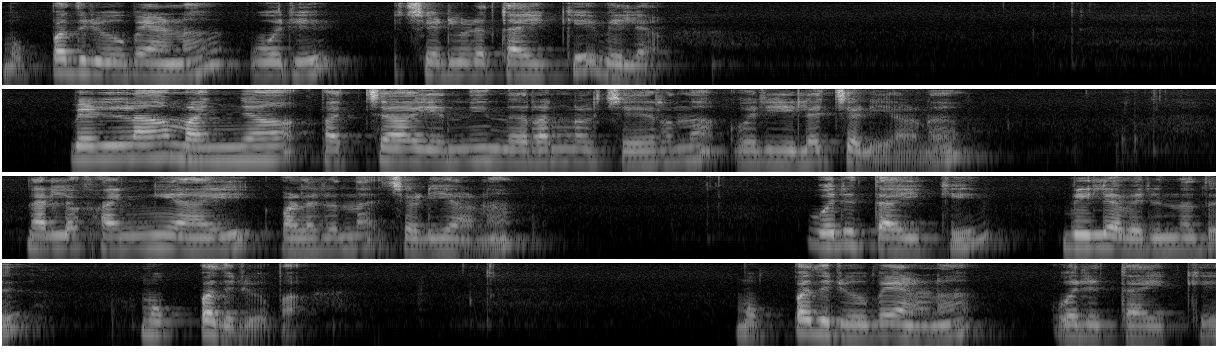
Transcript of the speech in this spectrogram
മുപ്പത് രൂപയാണ് ഒരു ചെടിയുടെ തൈക്ക് വില. വെള്ള മഞ്ഞ പച്ച എന്നീ നിറങ്ങൾ ചേർന്ന ഒരു ഇലച്ചെടിയാണ്. നല്ല ഭംഗിയായി വളരുന്ന ചെടിയാണ്. ഒരു തൈക്ക് വില വരുന്നത് മുപ്പത് രൂപ. മുപ്പത് രൂപയാണ് ഒരു തൈക്ക്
